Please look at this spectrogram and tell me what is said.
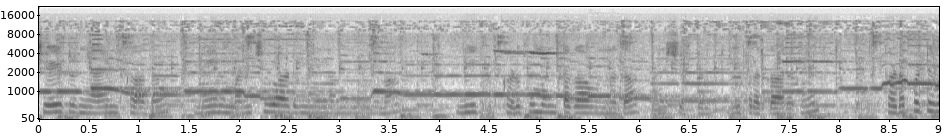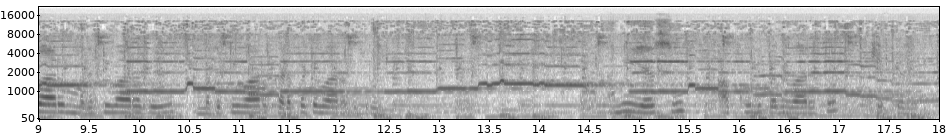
చేయట న్యాయం కాదా? నేను మంచివాడినైనందున నీకు కడుపు మంటగా ఉన్నదా అని చెప్పాను. ఈ ప్రకారమే కడపటి వారు మొదటి వారగు మొదటి వారు కడపటి వారగుదురు అని యేసు ఆ కూలి పని వారితో చెప్పాను.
